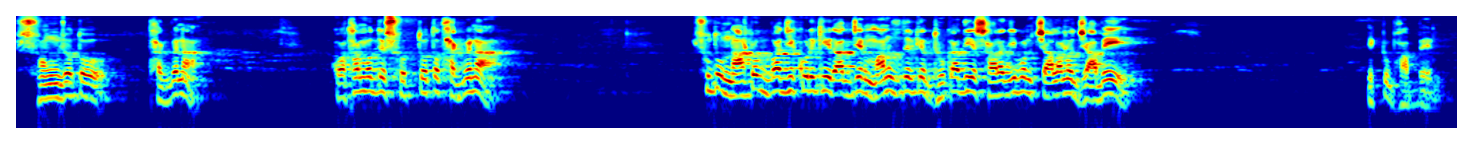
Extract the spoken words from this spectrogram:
সংযত থাকবে না? কথার মধ্যে সত্যতা থাকবে না? শুধু নাটকবাজি করে কি রাজ্যের মানুষদেরকে ধোকা দিয়ে সারা জীবন চালানো যাবে? একটু ভাববেন।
